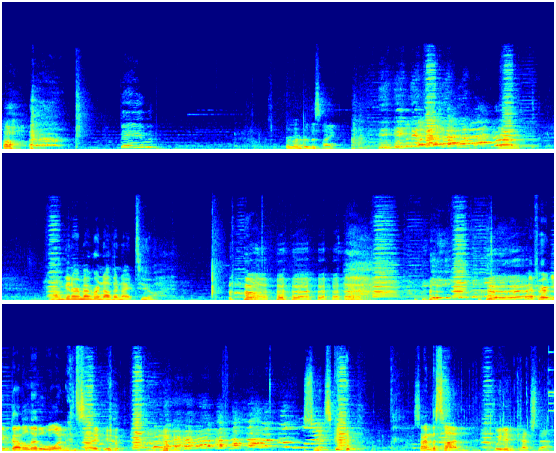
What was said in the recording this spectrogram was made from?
oh, babe, remember this night? I do. I'm gonna remember another night too. I've heard you've got a little one inside you. so, it's good. so I'm the son. If we didn't catch that.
